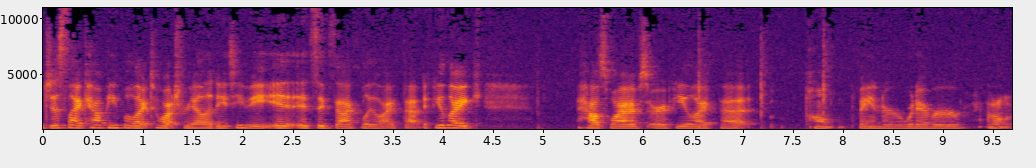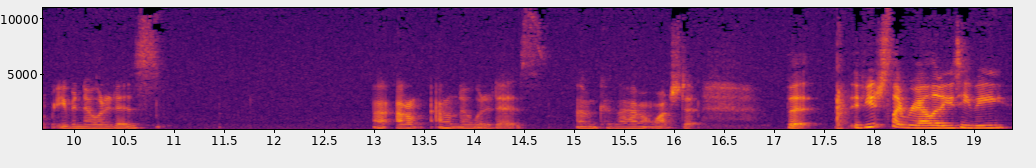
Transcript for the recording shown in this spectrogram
Just like how people like to watch reality tv it, it's exactly like that. If you like housewives or if you like that pump vander or whatever i don't even know what it is. I, I don't i don't know what it is um because i haven't watched it. But if you just like reality tv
